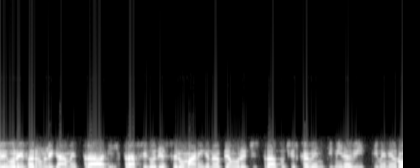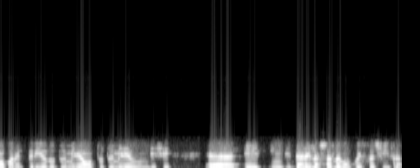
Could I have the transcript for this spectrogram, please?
Io vorrei fare un legame tra il traffico di esseri umani che noi abbiamo registrato, circa 20.000 vittime in Europa nel periodo 2008-2011, eh, e dare, lasciarla con questa cifra.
